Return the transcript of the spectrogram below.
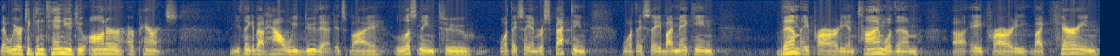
that we are to continue to honor our parents. And you think about how we do that, it's by listening to what they say and respecting what they say, by making them a priority and time with them uh, a priority, by caring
